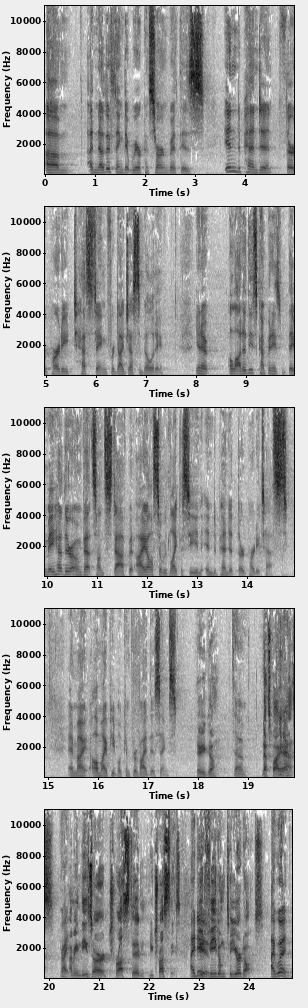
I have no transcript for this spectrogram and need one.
Um, another thing that we're concerned with is independent third party testing for digestibility. You know, a lot of these companies, they may have their own vets on staff, but I also would like to see an independent third party test. And my, all my people can provide those things. There you go. So, That's why I know, asked. right. I mean, these are trusted. You trust these. I do. You feed them to your dogs. I would.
